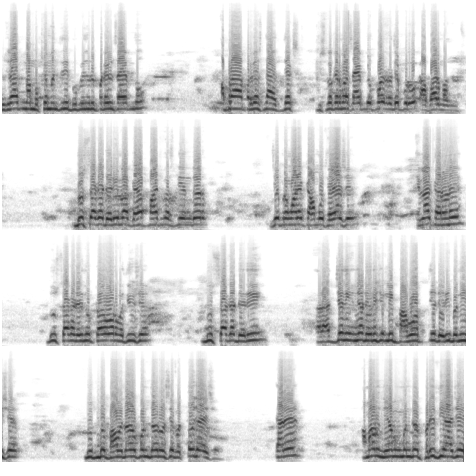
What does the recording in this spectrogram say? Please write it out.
ગુજરાતના મુખ્યમંત્રી ભૂપેન્દ્ર પટેલ સાહેબનો, આપણા પ્રદેશના અધ્યક્ષ વિશ્વકર્મા સાહેબનો પણ હૃદયપૂર્વક આભાર માનું છું. દૂધસાગર ડેરીમાં ગયા પાંચ વર્ષની અંદર જે પ્રમાણે કામો થયા છે, એના કારણે દૂધસાગર ડેરીનું ટર્નઓવર વધ્યું છે. દૂધસાગર ડેરી, રાજ્યની અન્ય ડેરી જેટલી ભાવો આપતી ડેરી બની છે, દૂધનો ભાવ વધારો પણ દર વર્ષે વધતો જાય છે. ત્યારે અમારું નિયામક મંડળ ફરીથી આજે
